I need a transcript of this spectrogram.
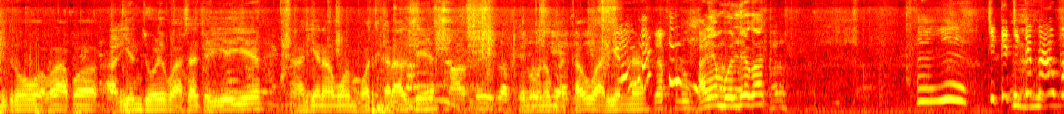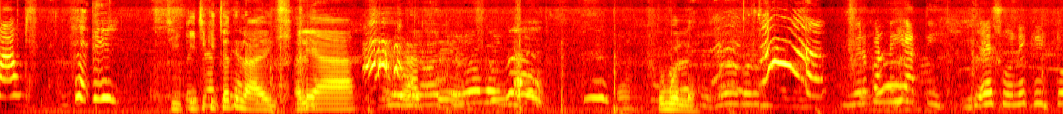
મિત્રો, હવે આપણે આર્યન જોડે પાછા જઈએ છીએ આર્યન આપણને મોજ કરાવશે. એનો બતાવું આર્યનના. આર્યન, બોલજો કાક. ચીકે ચીકે પાવ પાવ. ચીકી ચીકી ચોથી લાવી અલ્યા તું બોલ લે मेरे को नहीं आती ये सोने की तो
